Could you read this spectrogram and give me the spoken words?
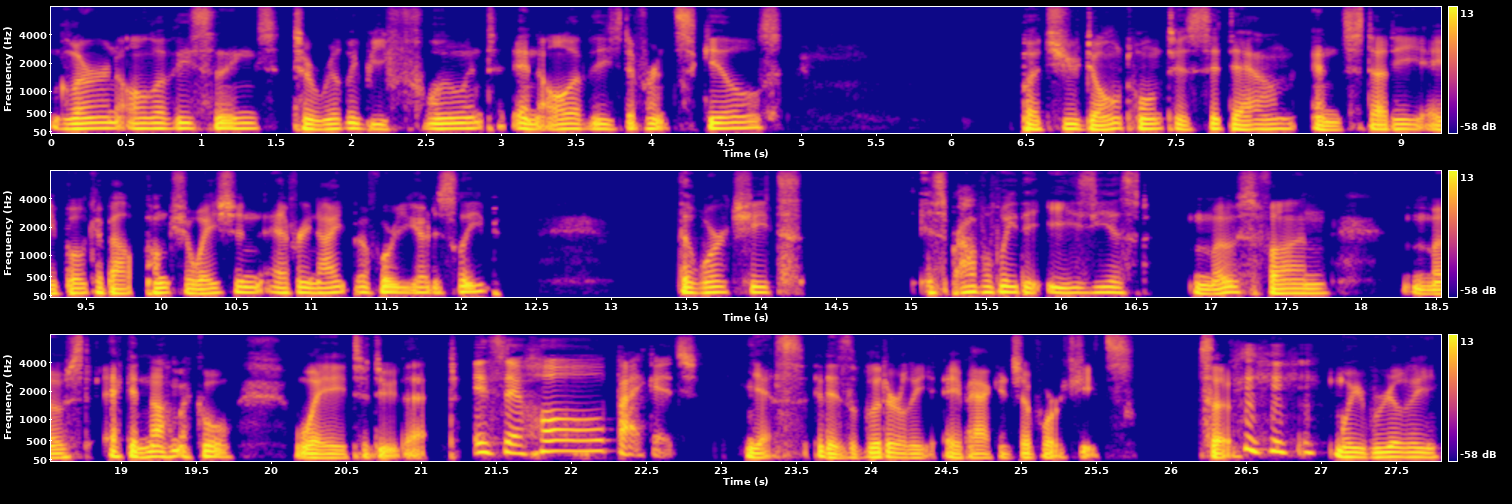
learn all of these things, to really be fluent in all of these different skills, but you don't want to sit down and study a book about punctuation every night before you go to sleep, the worksheets is probably the easiest, most fun, most economical way to do that. It's a whole package. Yes, it is literally a package of worksheets. So we really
